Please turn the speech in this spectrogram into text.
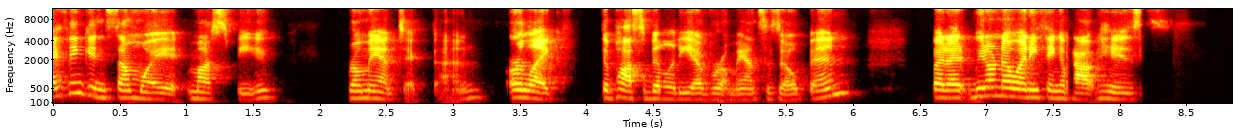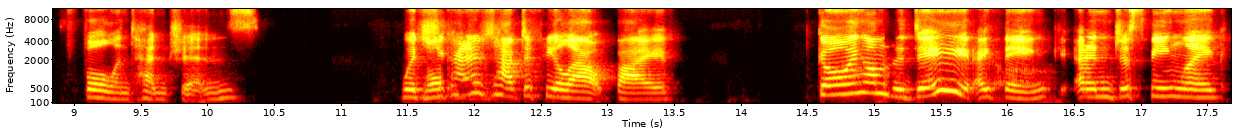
i think in some way it must be romantic then or like the possibility of romance is open. But I, we don't know anything about his full intentions which Well- you kind of have to feel out by going on the date i think and just being like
